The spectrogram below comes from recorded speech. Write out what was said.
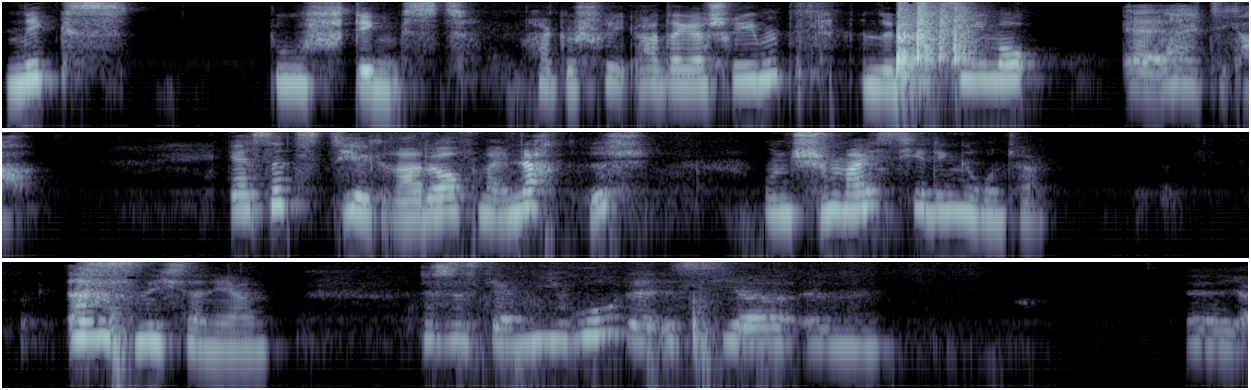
Nix, du stinkst. Hat, hat er geschrieben. Dann so Katzen-Emo. Äh, Digga. Er sitzt hier gerade auf meinem Nachttisch und schmeißt hier Dinge runter. Das ist nicht sein Ernst. Das ist der Miro, der ist hier, ähm, äh, ja.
